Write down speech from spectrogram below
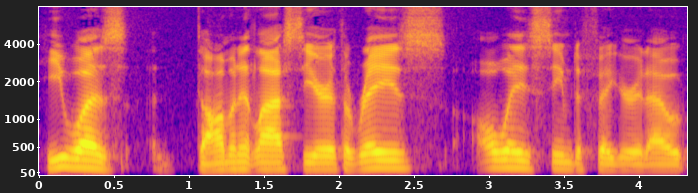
He was dominant last year. The Rays always seem to figure it out.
